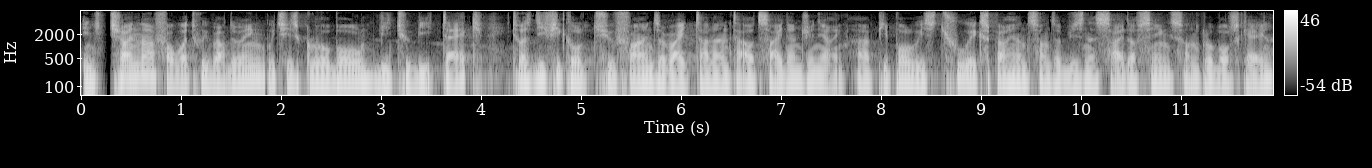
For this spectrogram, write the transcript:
in China, for what we were doing, which is global B2B tech, it was difficult to find the right talent outside engineering. Uh, people with true experience on the business side of things on global scale.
